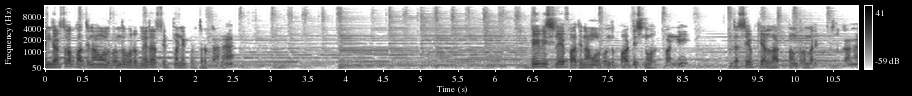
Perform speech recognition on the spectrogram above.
இந்த இடத்துல பார்த்தீங்கன்னா உங்களுக்கு வந்து ஒரு மிரர் ஃபிட் பண்ணி கொடுத்துருக்காங்க. பிவிசிலே பார்த்தீங்கன்னா உங்களுக்கு வந்து பார்ட்டிஷன் ஒர்க் பண்ணி இந்த சேஃப்டியாக லாக் பண்ணுற மாதிரி கொடுத்துருக்காங்க.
